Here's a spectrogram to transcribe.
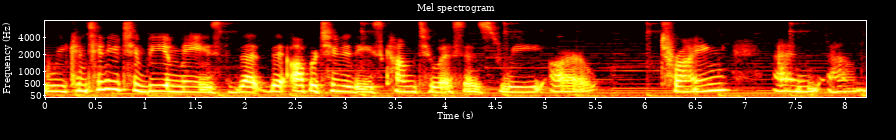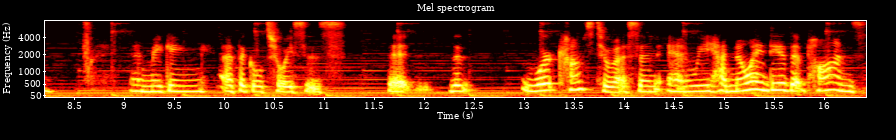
we continue to be amazed that the opportunities come to us as we are trying and um, and making ethical choices that the work comes to us and, and we had no idea that ponds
